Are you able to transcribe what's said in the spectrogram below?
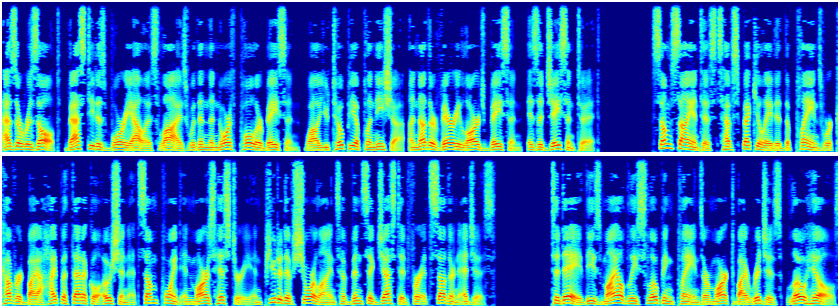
As a result, Vastitas Borealis lies within the North Polar Basin, while Utopia Planitia, another very large basin, is adjacent to it. Some scientists have speculated the plains were covered by a hypothetical ocean at some point in Mars history and putative shorelines have been suggested for its southern edges. Today these mildly sloping plains are marked by ridges, low hills,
